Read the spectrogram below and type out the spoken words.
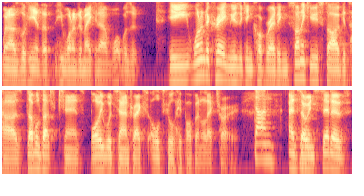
When I was looking at the, he wanted to make it. Uh, what was it? He wanted to create music incorporating Sonic Youth style guitars, double Dutch chants, Bollywood soundtracks, old school hip hop, and electro. Done. And so instead of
